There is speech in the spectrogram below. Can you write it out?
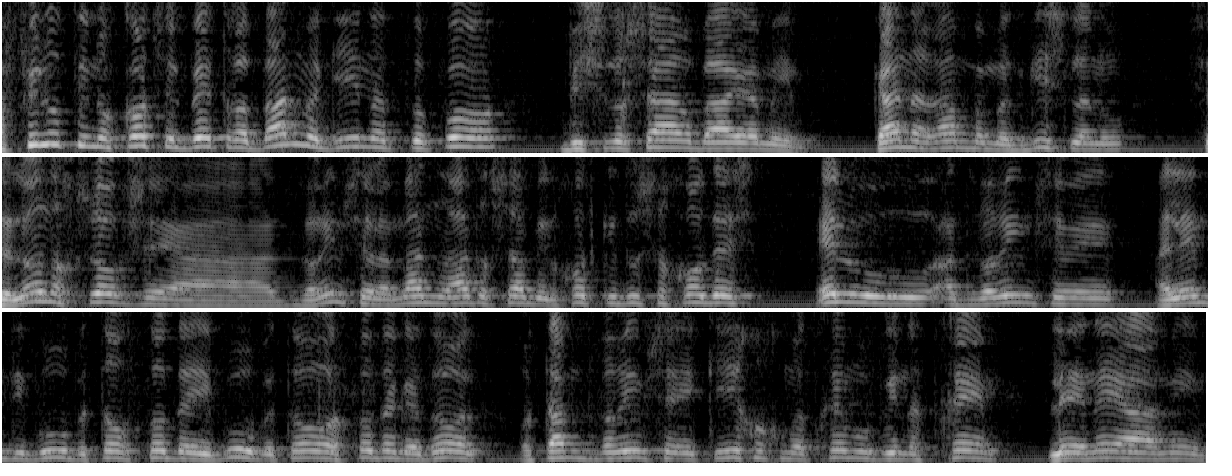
אפילו תינוקות של בית רבן מגיעים עד סופו בשלושה ארבעה ימים כאן הרמב"ם מדגיש לנו שלא נחשוב שהדברים שלמדנו עד עכשיו בהלכות קידוש החודש אלו הדברים שעליהם דיברו בתור סוד העיבור, בתור הסוד הגדול, אותם דברים ש"כי חוכמתכם ובינתכם לעיני העמים".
